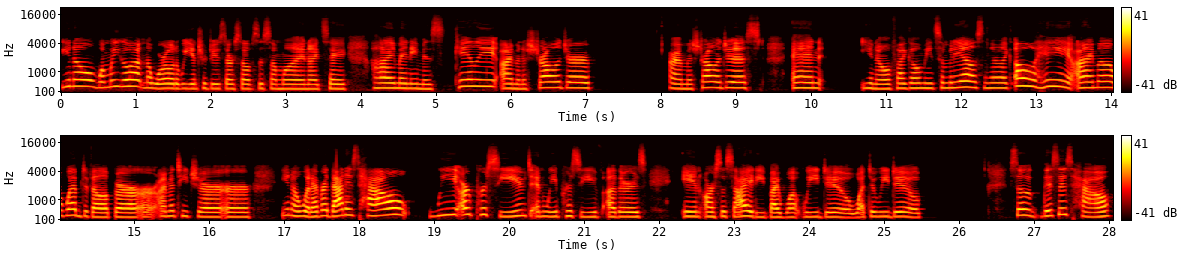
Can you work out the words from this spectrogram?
you know, when we go out in the world, we introduce ourselves to someone. I'd say, Hi, my name is Kaylee, I'm an astrologer. I'm an astrologist, and you know, if I go meet somebody else and they're like, oh, hey, I'm a web developer or I'm a teacher or, you know, whatever, that is how we are perceived and we perceive others in our society by what we do. What do we do? So, this is how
